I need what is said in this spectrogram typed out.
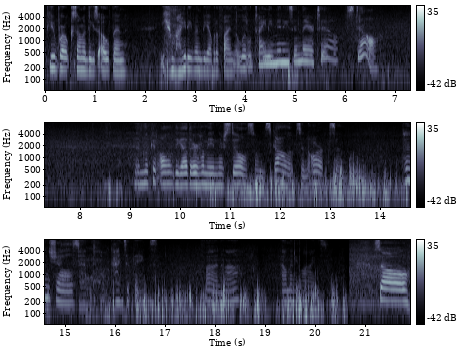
if you broke some of these open, you might even be able to find the little tiny minis in there too, still. And look at all the other, I mean, there's still some scallops and arcs and pin shells and all kinds of things. Fun, huh? How many lines? So,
